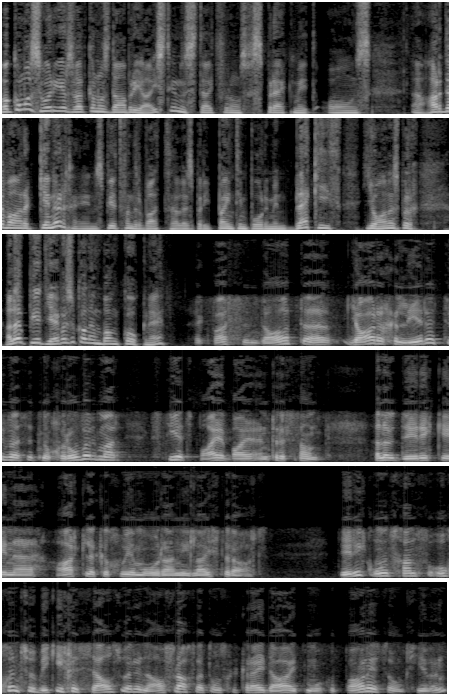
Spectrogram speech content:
Maar kom ons hoor eers wat kan ons daar by die huis doen? Ons tyd vir ons gesprek met ons uh, hardeware kenner en Piet van der Walt. Hulle is by die Paint Emporium in Blackheath, Johannesburg. Hallo Piet, jy was ook al in Bangkok, né? Ek was inderdaad uh, jare gelede, toe was dit nog rower, maar steeds baie baie interessant. Hallo Derek en 'n uh, hartlike goeiemôre aan die luisteraars. Derek, ons gaan vanoggend so 'n bietjie gesels oor 'n navraag wat ons gekry het daar uit Mokopane se omgewing.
